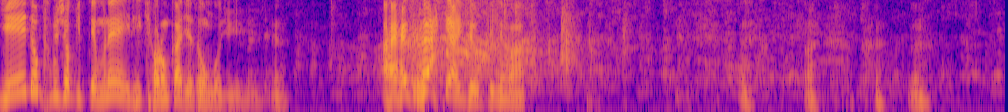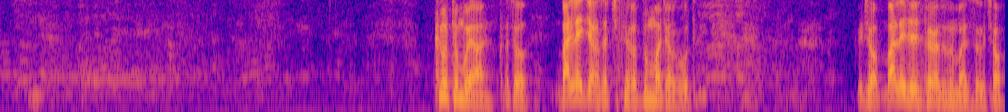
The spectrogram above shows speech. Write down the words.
얘도 부르셨기 때문에 이렇게 결혼까지 해서 온 거지. 예. 아이 그래 아이 그 웃기지 마 그것도 뭐야? 그래서 말레이시아 가서 집회 가눈 맞아가고 그죠? 말레이시아 집회 가서 눈 맞았어, 그죠?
